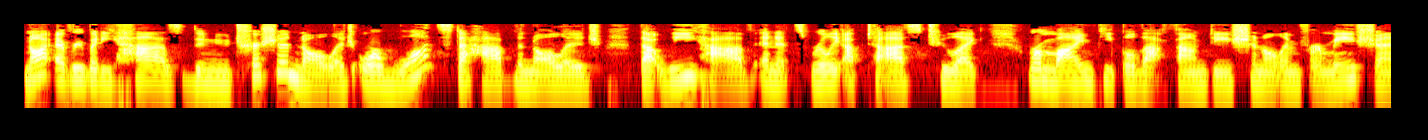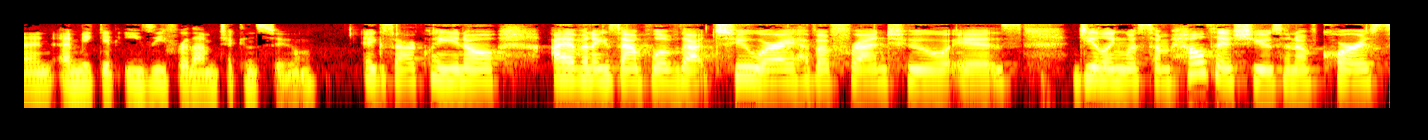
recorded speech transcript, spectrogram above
not everybody has the nutrition knowledge or wants to have the knowledge that we have. And it's really up to us to like remind people that foundational information and make it easy for them to consume. Exactly. You know, I have an example of that too, where I have a friend who is dealing with some health issues. And of course,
